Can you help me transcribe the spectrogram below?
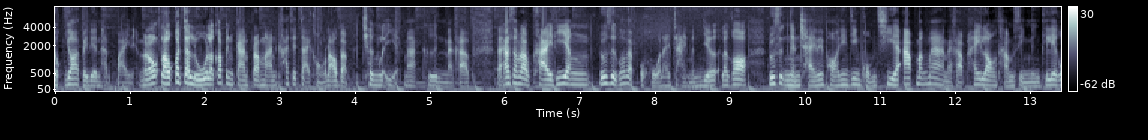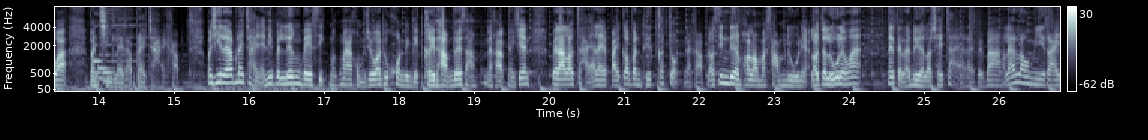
ยกยอดไปเดือนถัดไปเนี่ยเราเราก็จะรู้แล้วก็เป็นการประมาณค่าใช้จ่ายของเราแบบเชิงละเอียดมากขึ้นนะครับ แต่ถ้าสำหรับใครที่ยังรู้สึกว่าแบบโอ้โหรายจ่ายมันเยอะ แล้วก็รู้สึกเงินใช้ไม่พอจริง ๆ ผมเชียร์อัพมากๆนะครับให้ลองทำสิ่งหนึ่งที่เรียกว่าบัญชีรายรับรายจ่ายครับบัญชีรายรับรายจ่ายเนี่ยอันนี้เป็นเรื่องเบสิกมากๆผมเชื่อว่าทุกคนเด็กๆ เคยทำด้วยซ้ำนะครับอย่างเช่น เวลาเราจ่ายอะไรไปก็บันทึกก็จดนะครับแล้วสิ้นเดือนพอเรามาซ้ำดูเนี่ยเราจะรู้เลยว่า ในแต่ละเดือนเราใช้จ่ายอะไรไปบ้าง แล้วเรามีราย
